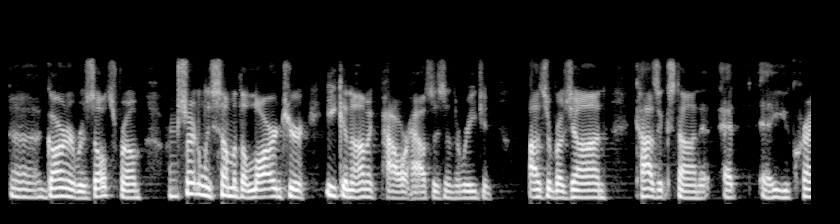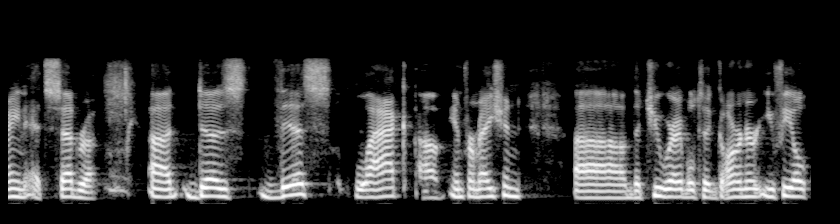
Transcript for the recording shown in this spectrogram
uh, garner results from, are certainly some of the larger economic powerhouses in the region. Azerbaijan, Kazakhstan, at, at, at Ukraine, etc. Uh, does this lack of information uh, that you were able to garner, you feel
